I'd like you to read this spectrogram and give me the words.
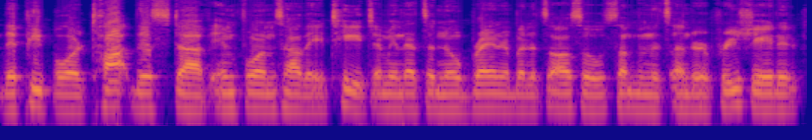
that people are taught this stuff informs how they teach. I mean, that's a no brainer, but it's also something that's underappreciated.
